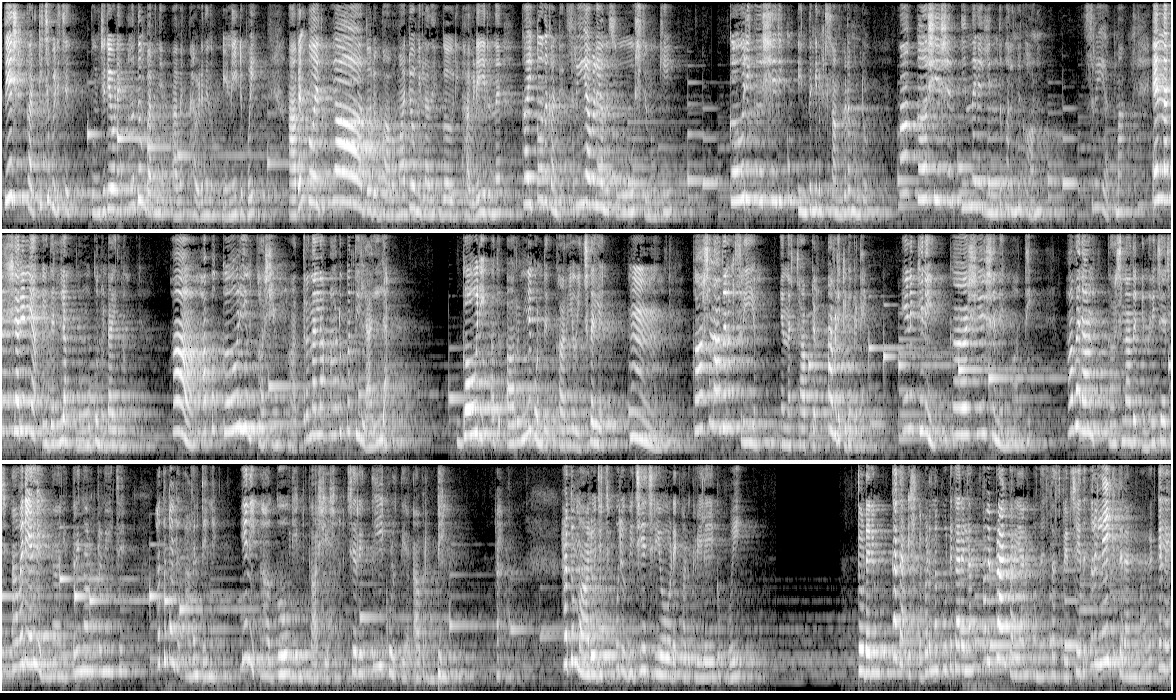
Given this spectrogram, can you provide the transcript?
ദേഷ്യം കട്ടിച്ചു പിടിച്ച് പുഞ്ചിരിയോടെ അതും പറഞ്ഞ് അവൻ അവിടെ നിന്നും എണീറ്റ് പോയി. അവൻ പോയതും യാതൊരു ഭാവമാറ്റവുമില്ലാതെ ഗൗരി അവിടെ ഇരുന്ന് കഴിക്കുന്നത് കണ്ട് ശ്രീ അവളെ ഒന്ന് സൂക്ഷിച്ചു നോക്കി. ഗൗരിക്ക് ശരിക്കും എന്തെങ്കിലും സങ്കടമുണ്ടോ? ആ കാശീശൻ ഇന്നലെ എന്ത് പറഞ്ഞു കാണും? ശ്രീ ആത്മ എന്നാൽ ശരണ്യ ഇതെല്ലാം നോക്കുന്നുണ്ടായിരുന്നു. ആ അപ്പൊ ഗൗരിയും കാശിയും അത്ര നല്ല അടുപ്പത്തിലല്ല. ഗൗരി അത് അറിഞ്ഞുകൊണ്ട് കറിയൊഴിച്ചതല്ലേ? കാശിനാഥനും ശ്രീയും എന്ന ചാപ്റ്റർ അവിടെ കിടക്കട്ടെ. എനിക്കിനി കാശേഷനെ മതി. അവനാണ് കാശിനാഥൻ എന്ന് വിചാരിച്ച് അവനെയല്ലേ ഞാൻ ഇത്രയും നാളും പ്രണയിച്ചേ? അതുകൊണ്ട് അവൻ തന്നെ. ഇനി ആ ഗൗരിയും കാശേഷനും ചെറിയ തീ കൊളുത്തിയ അവർ ഡിം. അതും ആലോചിച്ച് ഒരു വിജയച്ചിരിയോടെ അടുക്കളയിലേക്ക് പോയി. തുടരും. കഥ ഇഷ്ടപ്പെടുന്ന കൂട്ടുകാരെല്ലാം അഭിപ്രായം പറയാനും ഒന്ന് സബ്സ്ക്രൈബ് ചെയ്ത് ഒരു ലൈക്ക് തരാനും മഴക്കല്ലേ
